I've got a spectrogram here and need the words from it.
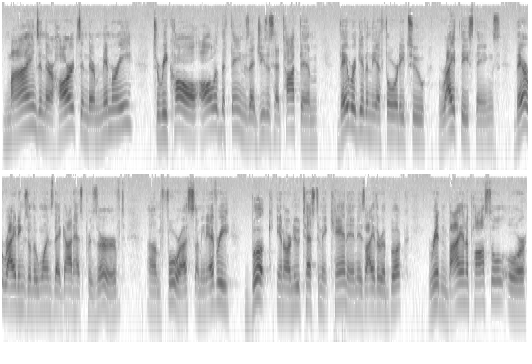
minds, in their hearts, in their memory, to recall all of the things that Jesus had taught them. They were given the authority to write these things. Their writings are the ones that God has preserved um, for us. I mean, every book in our New Testament canon is either a book written by an apostle or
